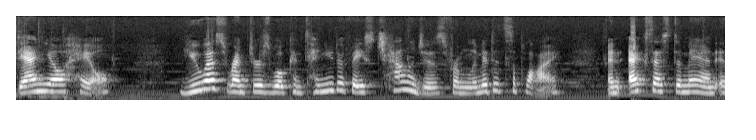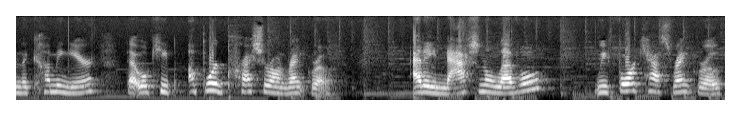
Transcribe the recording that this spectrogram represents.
Danielle Hale, U.S. renters will continue to face challenges from limited supply and excess demand in the coming year that will keep upward pressure on rent growth. At a national level, we forecast rent growth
